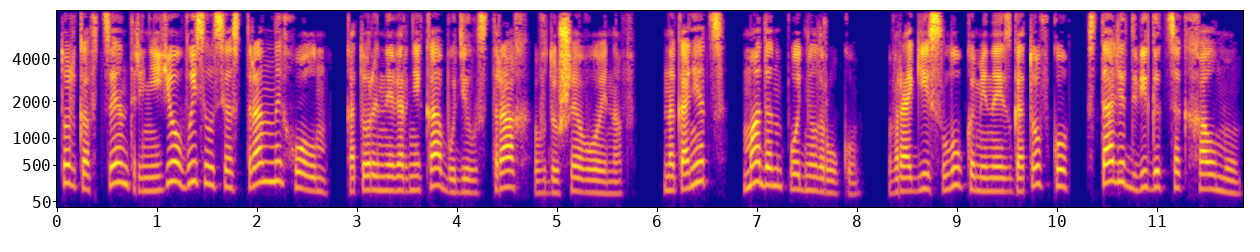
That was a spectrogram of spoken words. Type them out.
Только в центре нее высился странный холм, который наверняка будил страх в душе воинов. Наконец, Мадан поднял руку. Враги с луками на изготовку стали двигаться к холму.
